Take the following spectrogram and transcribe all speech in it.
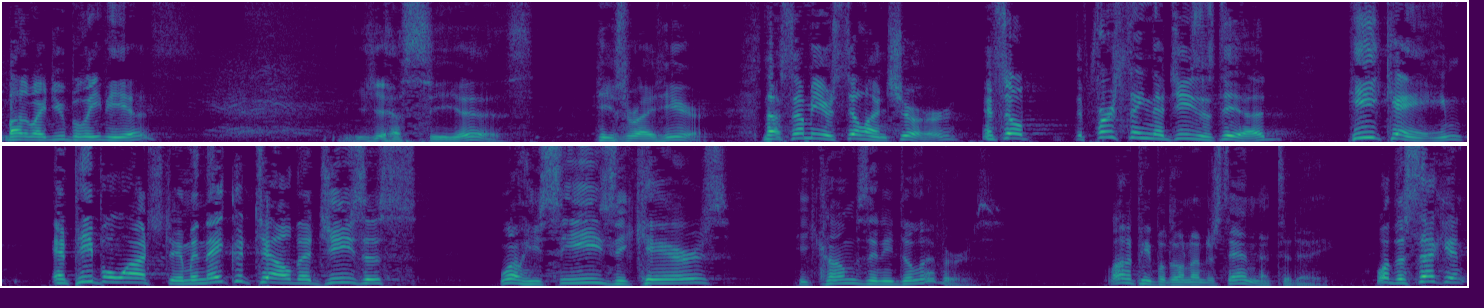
By the way, do you believe he is? Yes, he is. He's right here. Now, some of you are still unsure. And so, the first thing that Jesus did, he came and people watched him and they could tell that Jesus, well, he sees, he cares, he comes and he delivers. A lot of people don't understand that today. Well, the second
